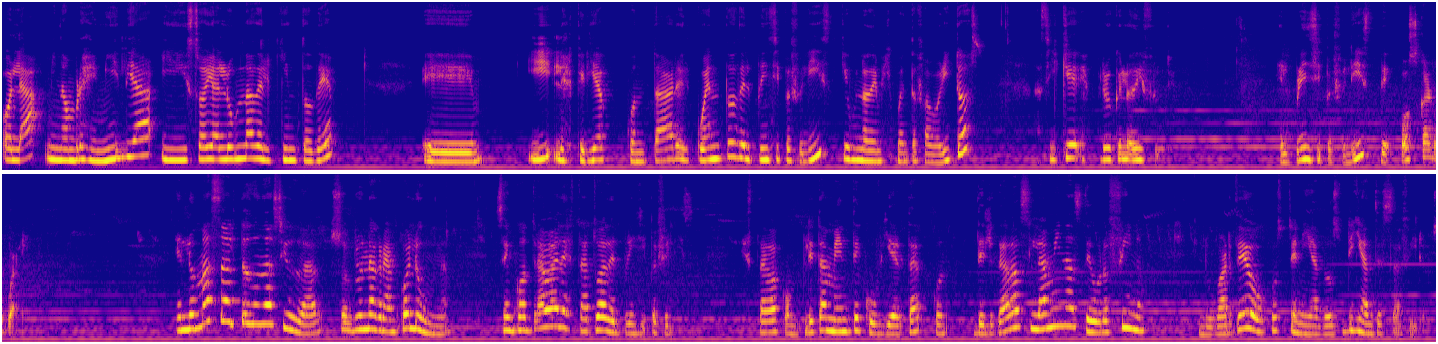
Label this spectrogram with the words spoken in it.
Hola, mi nombre es Emilia y soy alumna del quinto D. Eh, y les quería contar el cuento del príncipe feliz, que es uno de mis cuentos favoritos. Así que espero que lo disfruten. El príncipe feliz de Oscar Wilde. En lo más alto de una ciudad, sobre una gran columna, se encontraba la estatua del príncipe feliz. Estaba completamente cubierta con delgadas láminas de oro fino. En lugar de ojos tenía dos brillantes zafiros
